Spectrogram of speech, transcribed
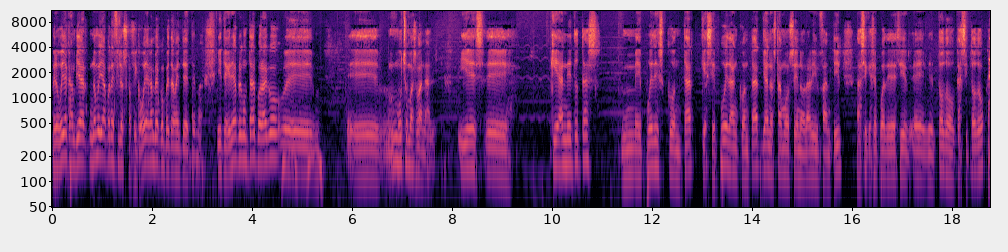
pero voy a cambiar, no me voy a poner filosófico, voy a cambiar completamente de tema. Y te quería preguntar por algo eh, eh, mucho más banal, y es, eh, ¿qué anécdotas me puedes contar que se puedan contar? Ya no estamos en horario infantil, así que se puede decir eh, todo, casi todo,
